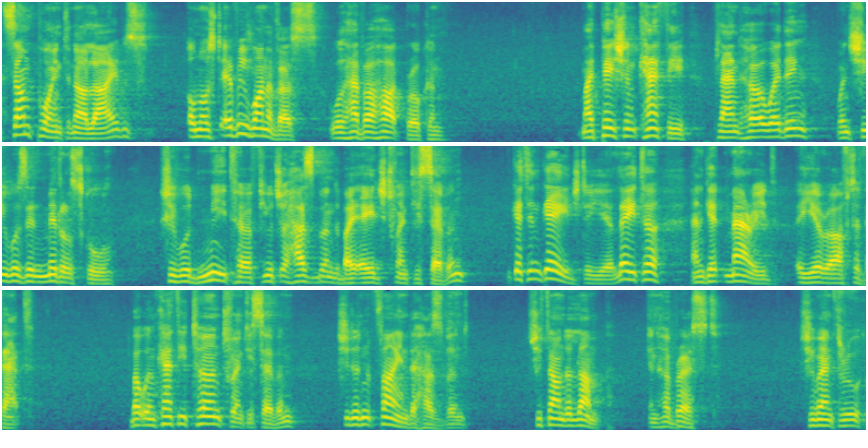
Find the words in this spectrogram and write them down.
At some point in our lives, almost every one of us will have our heart broken. My patient Kathy planned her wedding when she was in middle school. She would meet her future husband by age 27, get engaged a year later, and get married a year after that. But when Kathy turned 27, she didn't find a husband. She found a lump in her breast. She went through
